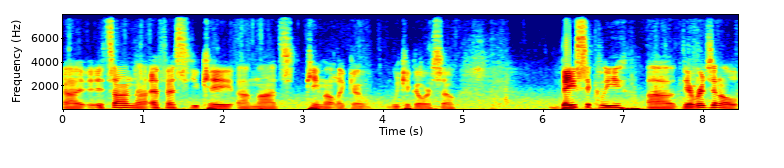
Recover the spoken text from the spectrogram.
Uh, it's on uh, FS UK uh, mods. Came out like a week ago or so. Basically, uh, the original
